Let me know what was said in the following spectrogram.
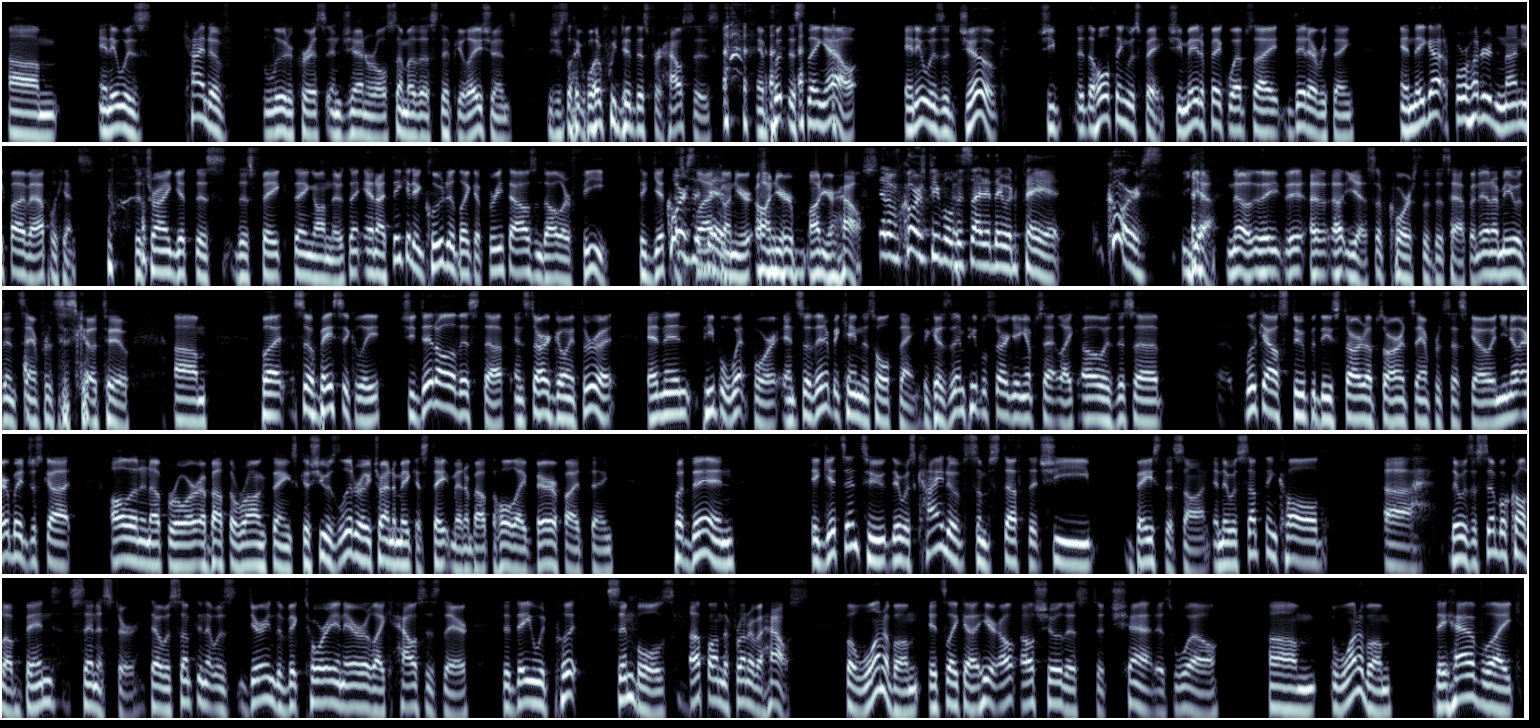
Um and it was kind of ludicrous in general some of the stipulations. And She's like what if we did this for houses and put this thing out and it was a joke. She the whole thing was fake. She made a fake website, did everything. And they got 495 applicants to try and get this this fake thing on their thing. And I think it included like a three thousand dollar fee to get this plaque on your on your on your house. and of course, people decided they would pay it. Of course. yeah, no, they, they uh, uh, yes, of course that this happened, and I mean it was in San Francisco too. Um, but so basically, she did all of this stuff and started going through it, and then people went for it, and so then it became this whole thing because then people started getting upset, like, oh, is this a uh, look how stupid these startups are in San Francisco, and you know everybody just got all in an uproar about the wrong things because she was literally trying to make a statement about the whole like verified thing, but then it gets into there was kind of some stuff that she based this on and there was something called uh there was a symbol called a bend sinister that was something that was during the victorian era like houses there that they would put symbols up on the front of a house. But one of them it's like a here i'll, I'll show this to chat as well. Um one of them they have like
